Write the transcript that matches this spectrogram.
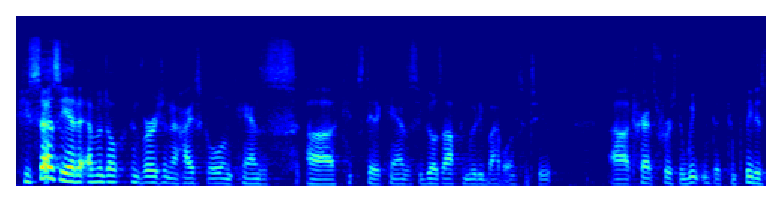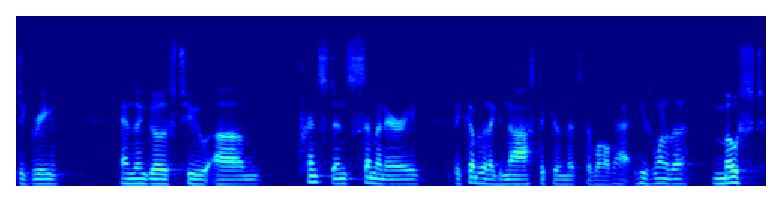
he says he had an evangelical conversion in high school in Kansas, uh, state of Kansas. He goes off to Moody Bible Institute, uh, transfers to Wheaton to complete his degree, and then goes to um, Princeton Seminary, becomes an agnostic in the midst of all that. He's one of the most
